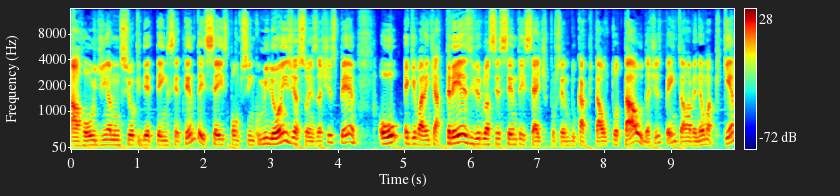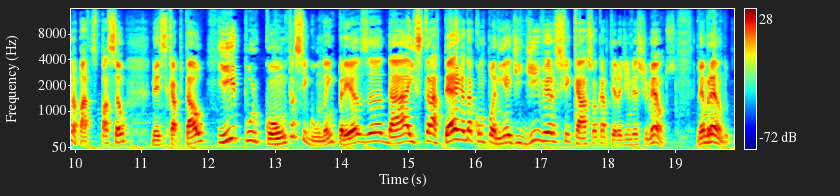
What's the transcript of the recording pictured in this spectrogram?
a holding anunciou que detém 76,5 milhões de ações da XP, ou equivalente a 13,67% do capital total da XP, então ela vendeu uma pequena participação nesse capital, e por conta, segundo a empresa, da estratégia da companhia de diversificar sua carteira de investimentos. Lembrando,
